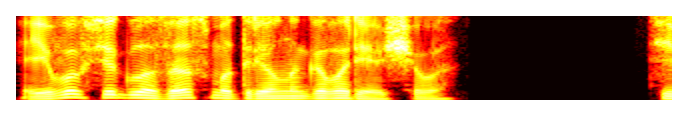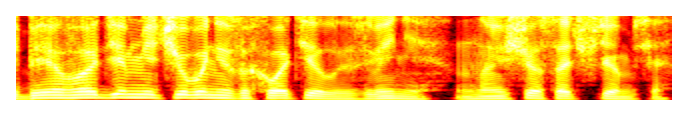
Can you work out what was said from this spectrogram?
и во все глаза смотрел на говорящего. «Тебе, Вадим, ничего не захватил, извини, но еще сочтемся.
